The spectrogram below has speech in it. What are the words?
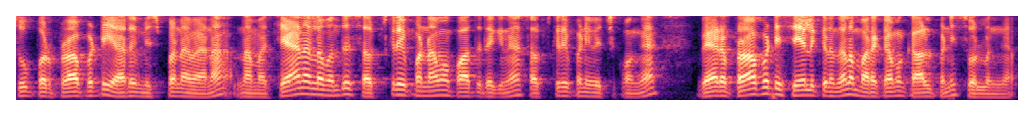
சூப்பர் ப்ராப்பர்ட்டி யாரும் மிஸ் பண்ண வேணாம். நம்ம சேனலை வந்து சப்ஸ்கிரைப் பண்ணாமல் பார்த்துட்டு இருக்கீங்கன்னா சப்ஸ்கிரைப் பண்ணி வச்சுக்கோங்க. வேறு ப்ராப்பர்ட்டி சேலுக்கு இருந்தாலும் மறக்காமல் கால் பண்ணி சொல்லுங்கள்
